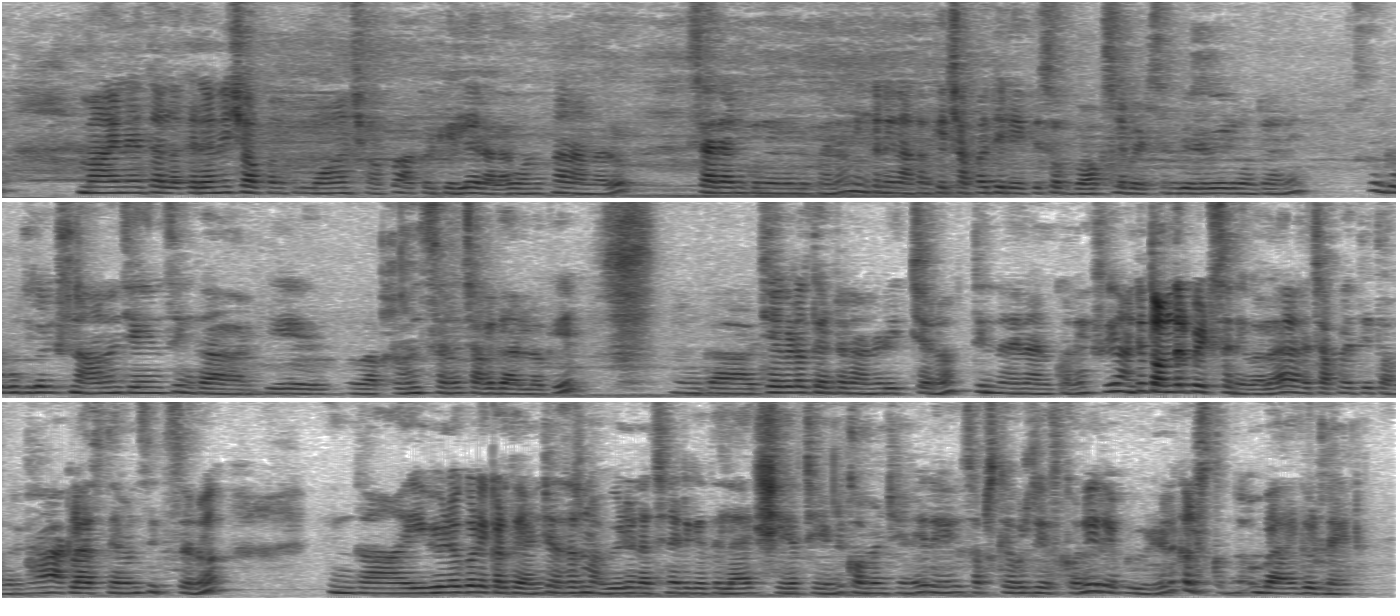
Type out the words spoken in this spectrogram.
మా ఆయన అయితే అలా కిరాణీ షాప్ అనుకుని మోహన్ షాప్ అక్కడికి వెళ్ళారు అలా వండుతున్నాను అన్నారు. సరే అనుకుని ఉండిపోయాను ఇంకా నేను అతనికి చపాతీ లేపేసి ఒక బాక్స్లో పెట్టాను వేడి వేడిగా ఉంటాయని ఇంకా బుజ్జిగడికి స్నానం చేయించి ఇంకా ఆడికి అక్కడ ఉంచాను చల్లగాలిలోకి ఇంకా చీకటలు తింటాను అన్నాడు ఇచ్చాను. తిన్నాను అనుకునేసి అంటే తొందర పెట్టాను ఇవాళ చపాతీ తొందరగా ఆ క్లాస్ ఏమని ఇచ్చాను. ఇంకా ఈ వీడియో కూడా ఇక్కడితో ఎండ్ చేస్తారు మా వీడియో నచ్చినట్టుగా అయితే లైక్ షేర్ చేయండి కామెంట్ చేయండి. రే సబ్స్క్రైబర్ చేసుకొని రేపు వీడియోలో కలుసుకుందాం. Bye good night.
